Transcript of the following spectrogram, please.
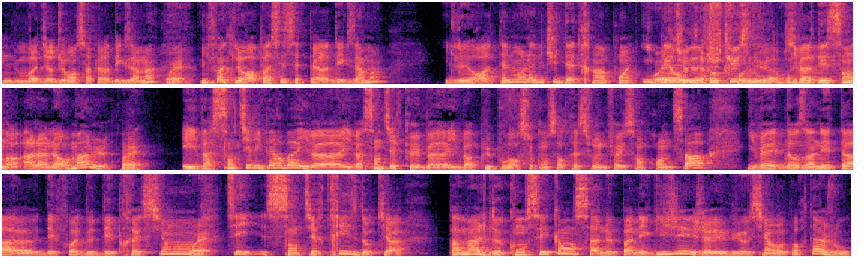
on va dire durant sa période d'examen, Ouais. une fois qu'il aura passé cette période d'examen, il aura tellement l'habitude d'être à un point hyper haut de dire, focus qu'il va descendre à la normale Ouais. et il va se sentir hyper bas. Il va, il va sentir que bah, il va plus pouvoir se concentrer sur une feuille sans prendre ça. Il va être dans un état euh, des fois de dépression. Tu sais, se sentir triste. Donc il y a pas mal de conséquences à ne pas négliger. J'avais vu aussi un reportage où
